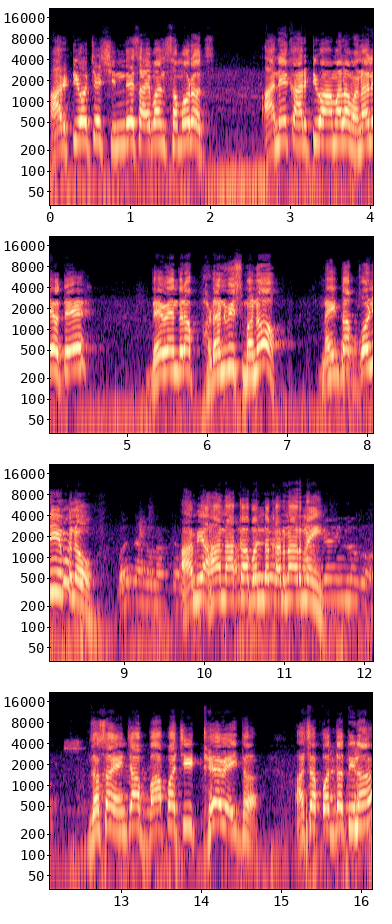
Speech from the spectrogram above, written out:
आरटीओचे शिंदे साहेबांसमोरच अनेक आर टी ओ आम्हाला म्हणाले होते देवेंद्र फडणवीस म्हणो नाही तर कोणी म्हणो आम्ही हा नाका बंद करणार नाही. जसं यांच्या बापाची ठेव आहे इथं अशा पद्धतीनं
